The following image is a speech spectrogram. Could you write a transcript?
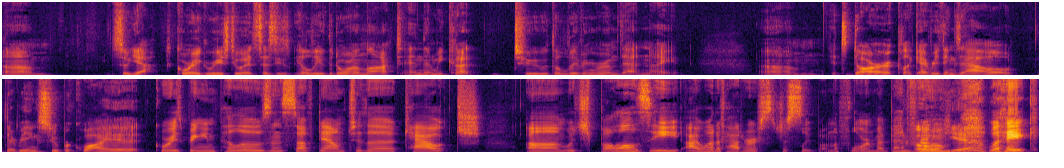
So yeah, Corey agrees to it. Says he's, he'll leave the door unlocked, and then we cut to the living room that night. Um, it's dark, like everything's out. They're being super quiet. Corey's bringing pillows and stuff down to the couch. Um, which ballsy. I would have had her just sleep on the floor in my bedroom. Oh, yeah. like,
